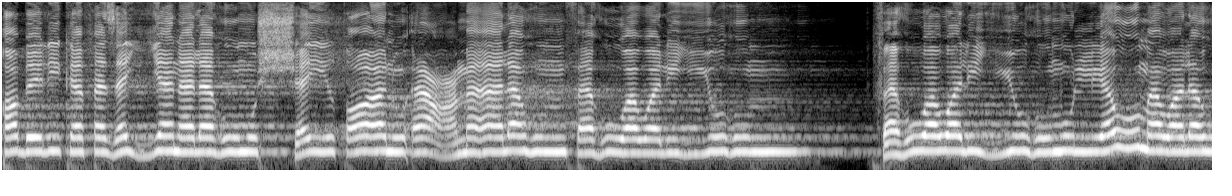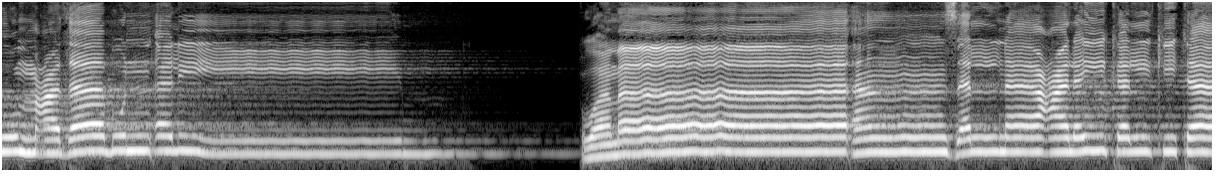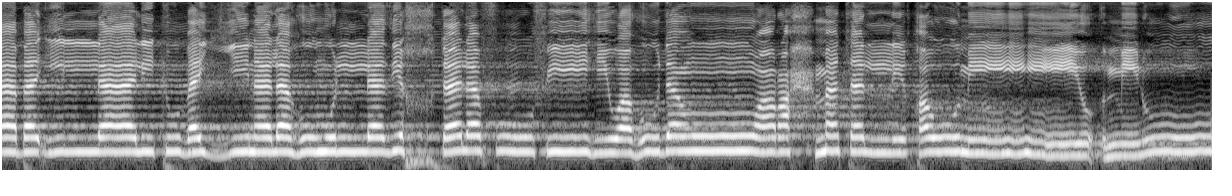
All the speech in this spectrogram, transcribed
قبلك فزين لهم الشيطان أعمالهم فهو وليهم فهو وليهم اليوم ولهم عذاب أليم وما أنزلنا عليك الكتاب إلا لتبين لهم الذي اختلفوا فيه وهدى ورحمة لقوم يؤمنون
